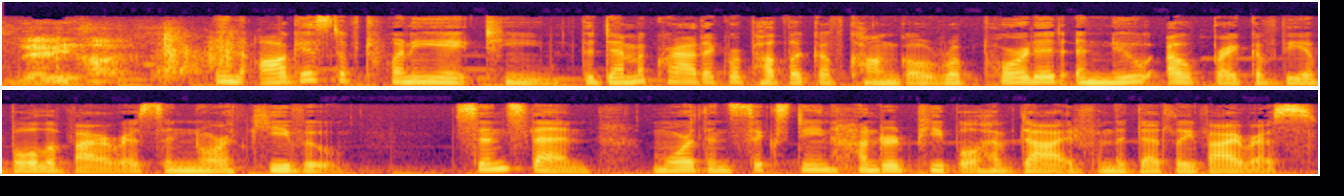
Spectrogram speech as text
very high. In August of 2018, the Democratic Republic of Congo reported a new outbreak of the Ebola virus in North Kivu. Since then, more than 1,600 people have died from the deadly virus.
